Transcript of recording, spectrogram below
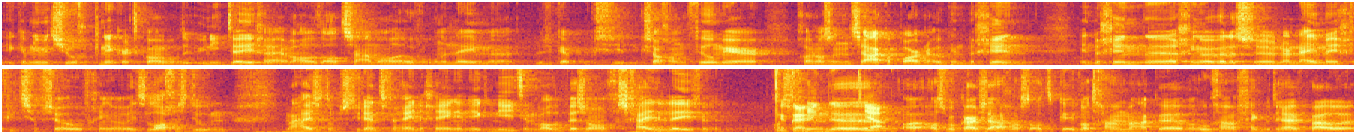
ik heb nu met Jules geknikkerd. Toen kwam ik op de Unie tegen en we hadden het altijd samen al over ondernemen. Dus ik, heb, ik, ik zag hem veel meer gewoon als een zakenpartner, ook in het begin. In het begin uh, gingen we wel eens uh, naar Nijmegen fietsen of zo, of gingen we iets lachers doen. Maar hij zat op een studentenvereniging en ik niet. En we hadden best wel een gescheiden leven. Als okay. vrienden, ja. als we elkaar zagen, was het altijd: oké, wat gaan we maken? Hoe gaan we een gek bedrijf bouwen?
